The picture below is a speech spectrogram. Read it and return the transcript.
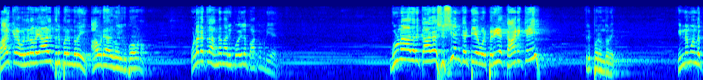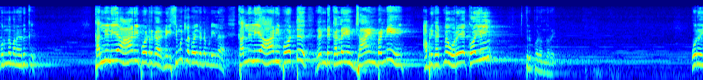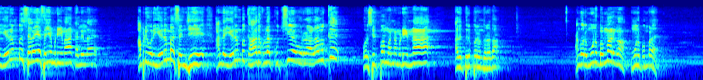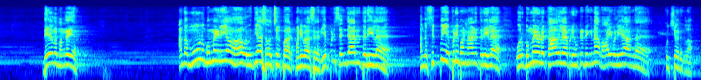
வாழ்க்கையில் ஒரு தடவையாவது திருப்பரந்துரை ஆவுடையார் கோயிலுக்கு போகணும். உலகத்தில் அந்த மாதிரி கோயிலை பார்க்க முடியாது. குருநாதருக்காக சிஷ்யன் கட்டிய ஒரு பெரிய காணிக்கை திருப்பரந்துரை இன்னமும் அந்த குருந்த மரம் இருக்கு. கல்லிலேயே ஆணி போட்டிருக்காரு. இன்னைக்கு சிமெண்ட்ல கோயில் கட்ட முடியல. கல்லிலேயே ஆணி போட்டு ரெண்டு கல்லையும் ஜாயின் பண்ணி அப்படி கட்டின ஒரே கோயில் திருப்பரந்துரை ஒரு எறும்பு சிலையை செய்ய முடியுமா கல்லில்? அப்படி ஒரு எறும்பை செஞ்சு அந்த எறும்பு காதுக்குள்ள குச்சியை விடுற அளவுக்கு ஒரு சிற்பம் பண்ண முடியும்னா அது திருப்பரந்துரை தான். அங்க ஒரு மூணு பொம்மை இருக்கும் மூணு பொம்பளை. தேவ மங்கையர். அந்த மூணு பொம்மையிலையும் ஒரு வித்தியாசம் வச்சிருப்பார் மணிவாசகர். எப்படி செஞ்சாருன்னு தெரியல. அந்த சிற்பி எப்படி பண்ணான்னு தெரியல. ஒரு பொம்மையோட காதில் அப்படி விட்டுட்டீங்கன்னா வாய் வழியா அந்த குச்சி எடுக்கலாம்.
